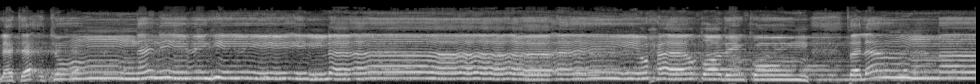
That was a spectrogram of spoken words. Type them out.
لتأتونني به إلا أن يحاط بكم. فلما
